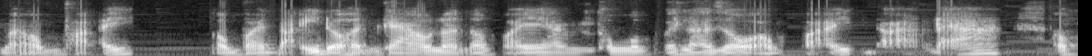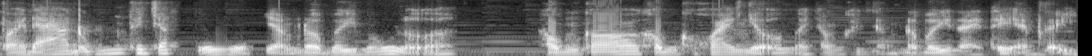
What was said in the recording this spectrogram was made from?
mà ông phải ông phải đẩy đội hình cao lên ông phải ăn thua với Lazio ông phải đá, đá ông phải đá đúng cái chất của một trận derby máu lửa. Không có không có khoan nhượng ở trong cái trận derby này thì em nghĩ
